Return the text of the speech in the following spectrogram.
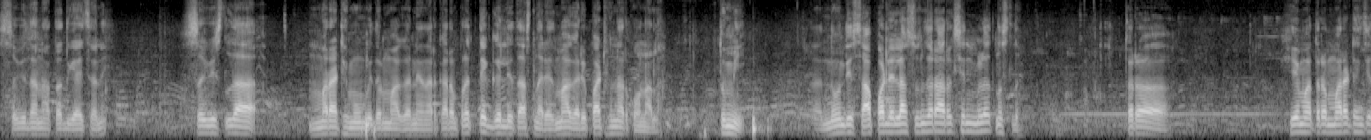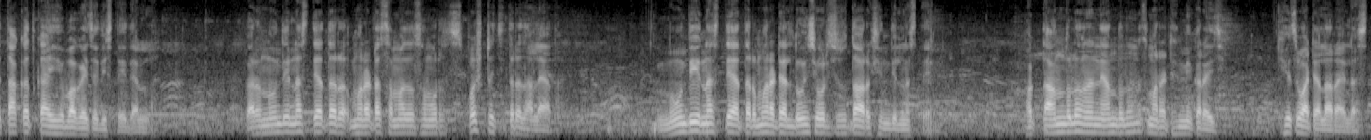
संविधान हातात घ्यायचं नाही सव्वीसला मराठी मुंबईतून मागं नेणार कारण प्रत्येक गल्लीत असणार आहेत माघारी पाठवणार कोणाला? तुम्ही? नोंदी सापडलेला असून जर आरक्षण मिळत नसलं तर हे मात्र मराठ्यांची ताकद काय हे बघायचं दिसतंय त्यांना. कारण नोंदी नसत्या तर मराठा समाजासमोर स्पष्ट चित्र झालंय आता. नोंदी नसत्या तर मराठ्याला दोनशे वर्षसुद्धा आरक्षण दिलं नसते. फक्त आंदोलन आणि आंदोलनच मराठ्यांनी करायची. हेच वाट्याला राहिलं असतं.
